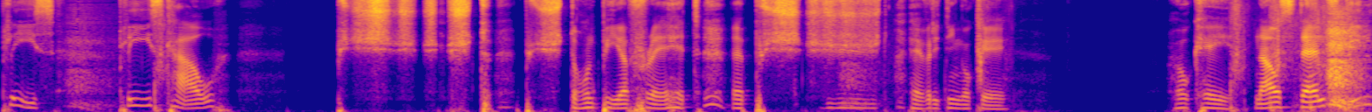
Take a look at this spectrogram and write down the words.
Please, please, cow. Psst, psst, psst, don't be afraid. Uh, everything okay. Okay, now stand still.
